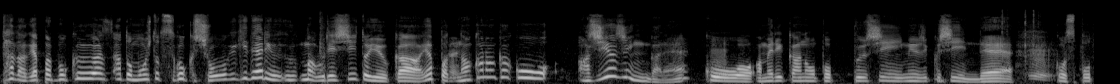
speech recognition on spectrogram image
ただ、やっぱ僕はあともう一つ、すごく衝撃であり、うまあ嬉しいというか、やっぱはい。なかなかこう、アジア人がね、こうアメリカのポップシーン、ミュージックシーンで、うん。こうスポッ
